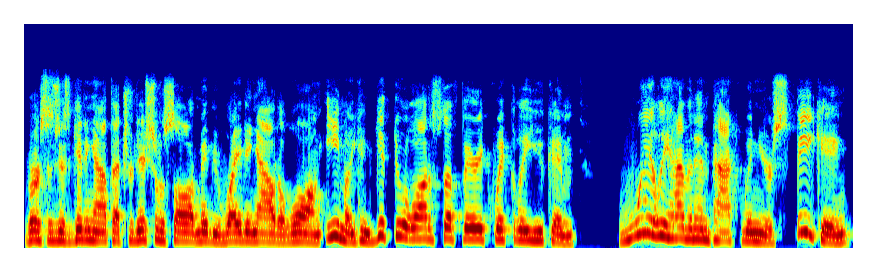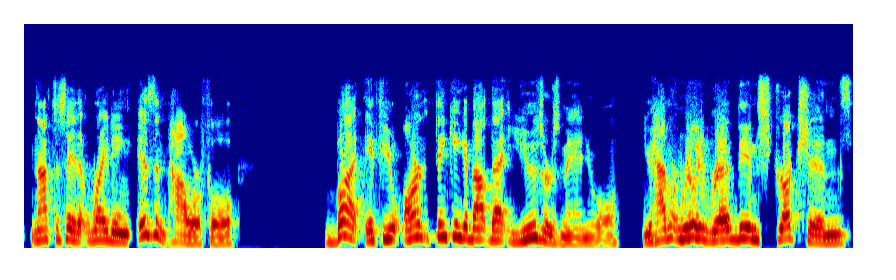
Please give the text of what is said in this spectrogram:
versus just getting out that traditional saw or maybe writing out a long email. You can get through a lot of stuff very quickly. You can really have an impact when you're speaking. Not to say that writing isn't powerful, but if you aren't thinking about that user's manual, you haven't really read the instructions,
